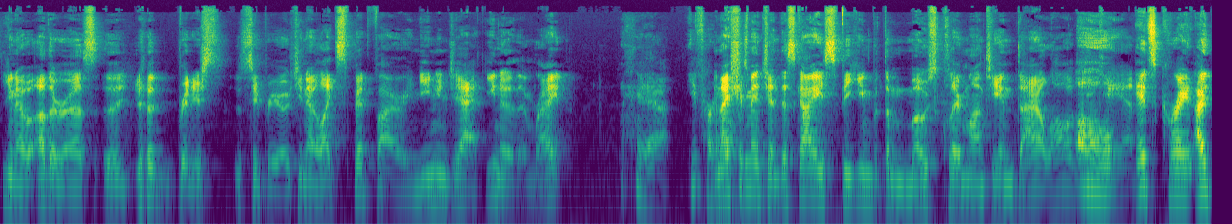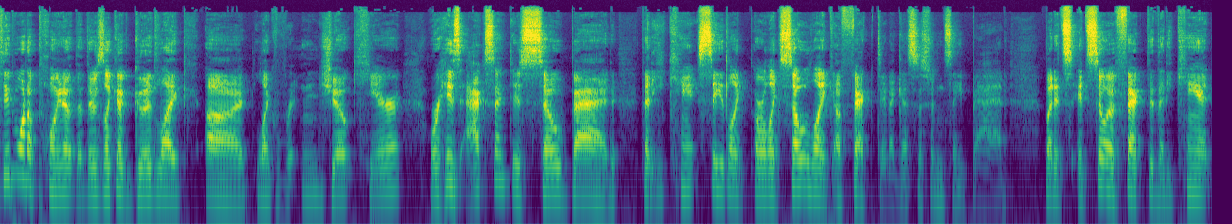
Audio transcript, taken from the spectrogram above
you know other uh, uh, British superheroes. You know, like Spitfire and Union Jack. You know them, right? Yeah, you've heard. And I should mention this guy is speaking with the most Claremontian dialogue Oh, he can. it's great. I did want to point out that there's like a good like uh like written joke here where his accent is so bad that he can't say like or like so like affected. I guess I shouldn't say bad, but it's it's so affected that he can't.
